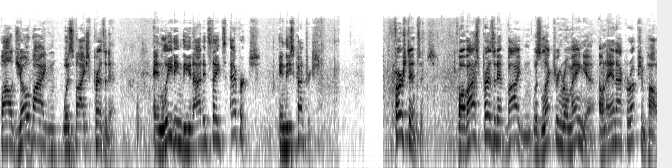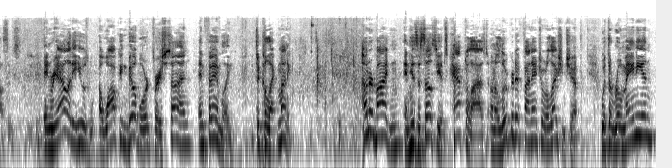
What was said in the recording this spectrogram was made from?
while Joe Biden was vice president and leading the United States efforts in these countries. First instance, while Vice President Biden was lecturing Romania on anti corruption policies, in reality, he was a walking billboard for his son and family to collect money. Hunter Biden and his associates capitalized on a lucrative financial relationship with a Romanian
